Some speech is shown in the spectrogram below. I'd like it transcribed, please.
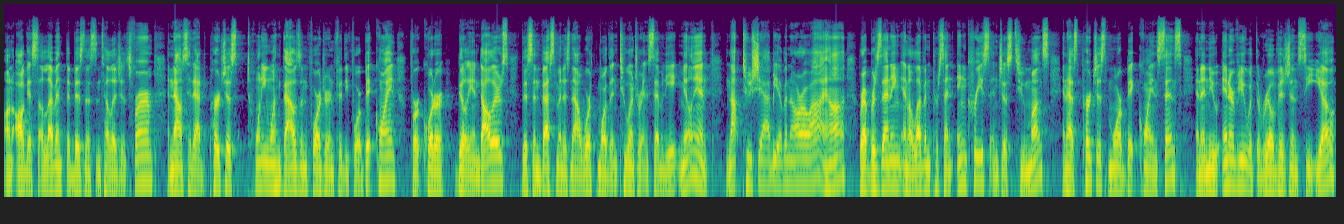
On August 11th, the business intelligence firm announced it had purchased 21,454 Bitcoin for a quarter billion dollars. This investment is now worth more than 278 million. Not too shabby of an ROI, huh? Representing an 11% increase in just two months and has purchased more Bitcoin since. In a new interview with the Real Vision CEO,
